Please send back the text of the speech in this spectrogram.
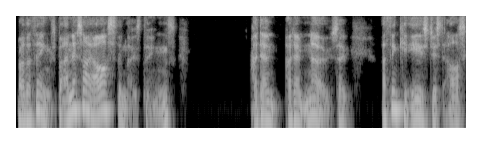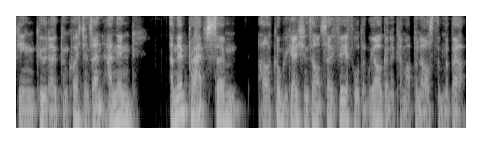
for other things. But unless I ask them those things, I don't I don't know. So I think it is just asking good open questions and and then and then perhaps um, our congregations aren't so fearful that we are going to come up and ask them about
